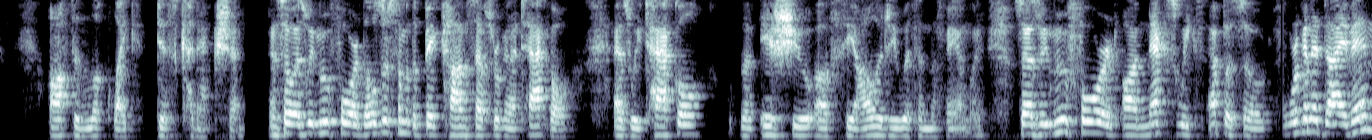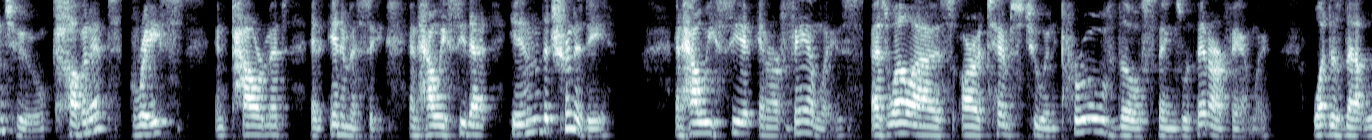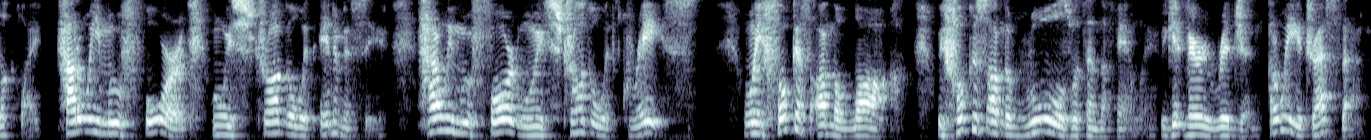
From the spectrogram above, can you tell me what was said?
often look like disconnection. And so as we move forward, those are some of the big concepts we're going to tackle as we tackle the issue of theology within the family. So, as we move forward on next week's episode, we're going to dive into covenant, grace, empowerment, and intimacy, and how we see that in the Trinity and how we see it in our families, as well as our attempts to improve those things within our family. What does that look like? How do we move forward when we struggle with intimacy? How do we move forward when we struggle with grace? When we focus on the law, we focus on the rules within the family, we get very rigid. How do we address that?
